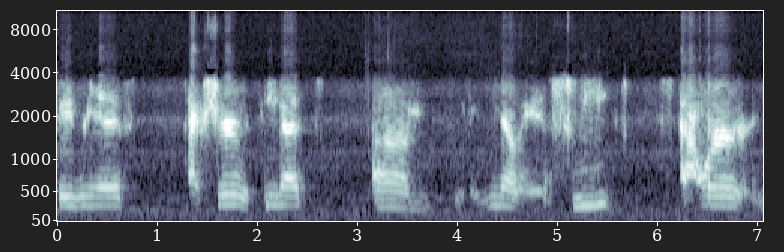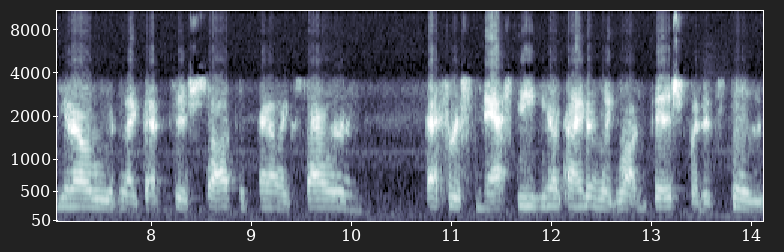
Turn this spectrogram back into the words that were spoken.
savoriness, texture with peanuts, um, you know, sweet, sour, you know, with like that fish sauce. It's kind of like sour and at first nasty, you know, kind of like rotten fish, but it still is,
